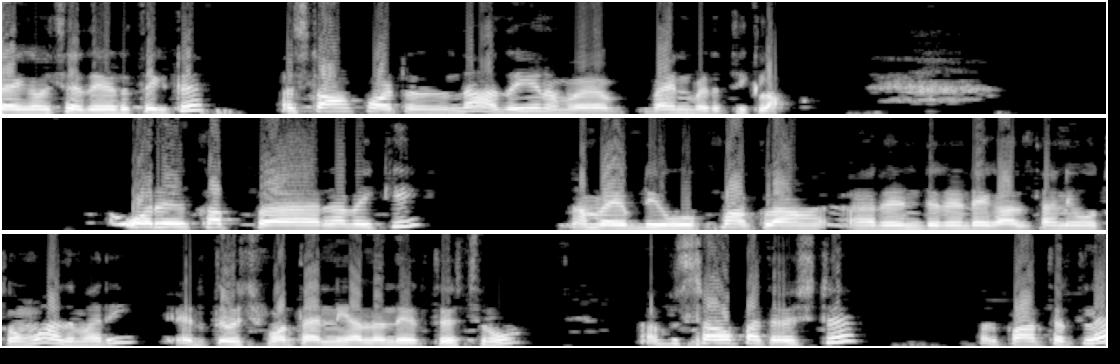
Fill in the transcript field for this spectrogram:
வேக வச்சு அதை எடுத்துக்கிட்டு ஸ்டாக் வாட்டர் இருந்தால் அதையும் நம்ம பயன்படுத்திக்கலாம். ஒரு கப் ரவைக்கு நம்ம எப்படி உப்புமாக்கெலாம் ரெண்டு ரெண்டே கால் தண்ணி ஊற்றுவோமோ அது மாதிரி எடுத்து வச்சுப்போம். தண்ணி அதுலேருந்து எடுத்து வச்சுருவோம். அப்போ ஸ்டவ் பற்ற வச்சுட்டு ஒரு பாத்திரத்தில்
